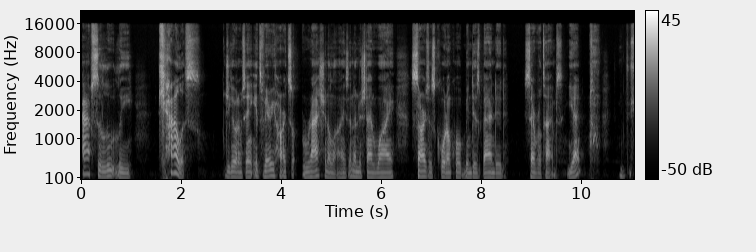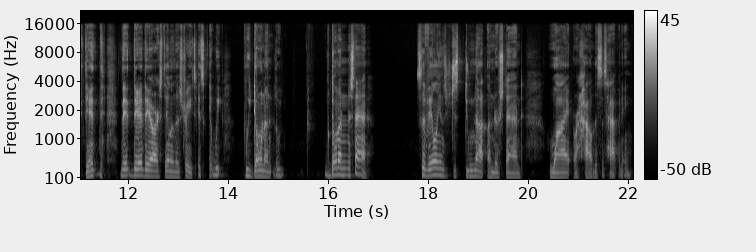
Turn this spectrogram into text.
absolutely callous. Do you get what I'm saying? It's very hard to rationalize and understand why SARS has quote unquote been disbanded several times. Yet, there, there, there they are still in the streets. It's we we don't un, don't understand. Civilians just do not understand why or how this is happening,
